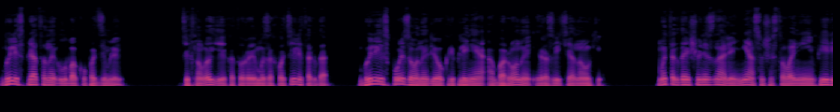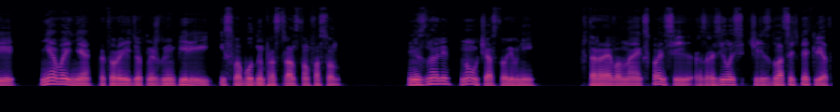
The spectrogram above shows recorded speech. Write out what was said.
были спрятаны глубоко под землей. Технологии, которые мы захватили тогда, были использованы для укрепления обороны и развития науки. Мы тогда еще не знали ни о существовании империи, ни о войне, которая идет между империей и свободным пространством фасон. Не знали, но участвовали в ней. Вторая волна экспансии разразилась через 25 лет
